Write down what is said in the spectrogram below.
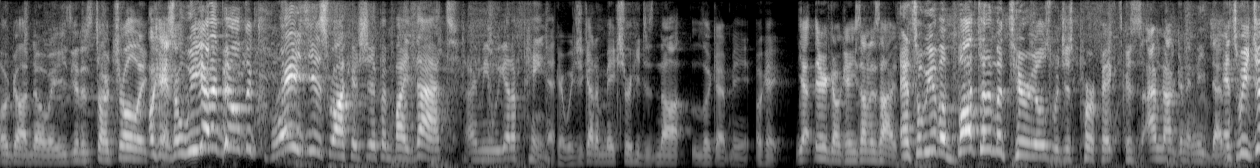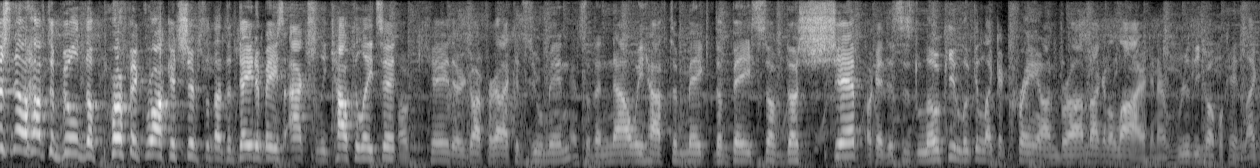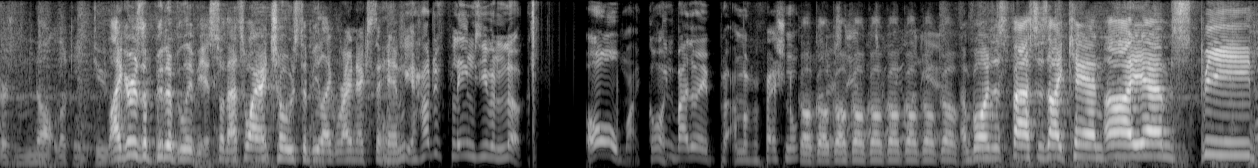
oh god, no way. He's gonna start trolling. Okay, so we gotta build the craziest rocket ship, and by that, I mean we gotta paint it. Okay, we just gotta make sure he does not look at me. Okay, yeah, there you go. Okay, he's on his eyes. And so we have a butt ton of materials, which is perfect because I'm not gonna need them. And so we just now have to build the perfect rocket ship so that the database actually calculates it. Okay, there you go. I forgot I could zoom in. And so then now we have to make the base of the ship. Okay, this is low-key looking like a crayon, bro. I'm not gonna lie. And I really hope. Okay, Liger's not looking, dude. Liger is a bit oblivious, so that's why I chose to be like right next to him. How do flames even look? Oh my god. By the way, I'm a professional. Go, go, go, go, go, go, go, go, go. I'm going as fast as I can. I am speed.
